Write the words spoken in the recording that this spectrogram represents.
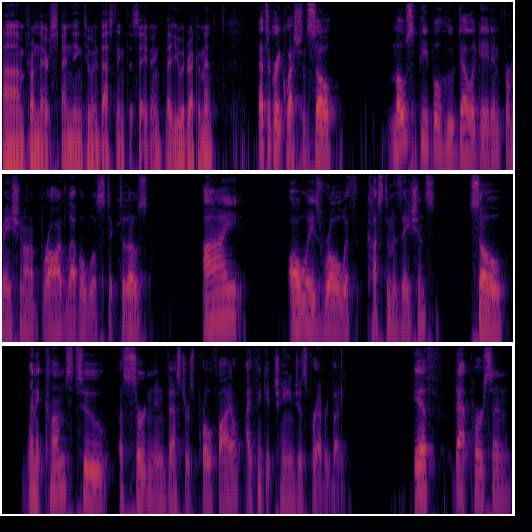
um, from their spending to investing to saving that you would recommend? That's a great question. So, most people who delegate information on a broad level will stick to those. I always roll with customizations. So, when it comes to a certain investor's profile, I think it changes for everybody. If that person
